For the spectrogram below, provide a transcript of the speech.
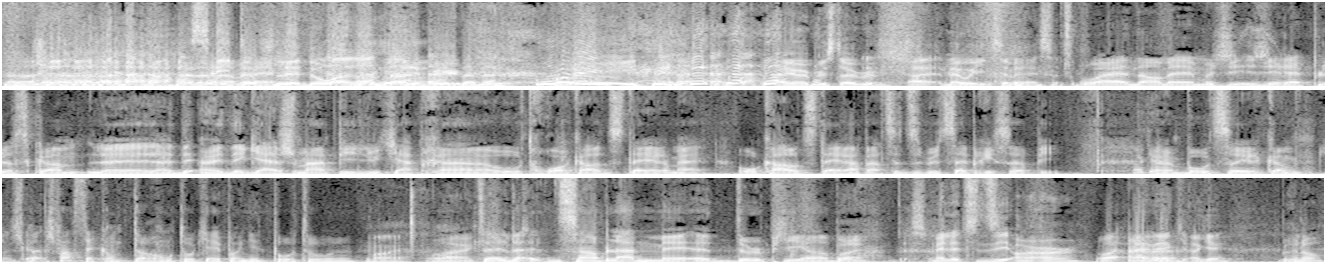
Non, non, Ça, il touche le dos à rentrer dans le but. Oui! Hey, un but, c'est un but. Ah, ben oui, c'est vrai, ça. Ouais, non, mais moi j'irais plus comme le, un, dé- un dégagement, puis lui qui apprend aux trois quarts du terrain, ben, au quart du terrain à partir du but, ça a pris ça, puis un beau tir comme. Je, je pense que c'était contre Toronto qui avait pogné le poteau. Là. Ouais. Semblable, mais euh, deux pieds en bas. Ouais. Mais là, tu dis 1-1 Ouais, un, avec. un. Ok. Bruno?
